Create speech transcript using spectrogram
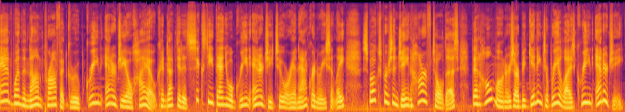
And when the nonprofit group Green Energy Ohio conducted its 16th annual Green Energy Tour in Akron recently, spokesperson Jane Harf told us that homeowners are beginning to realize green energy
